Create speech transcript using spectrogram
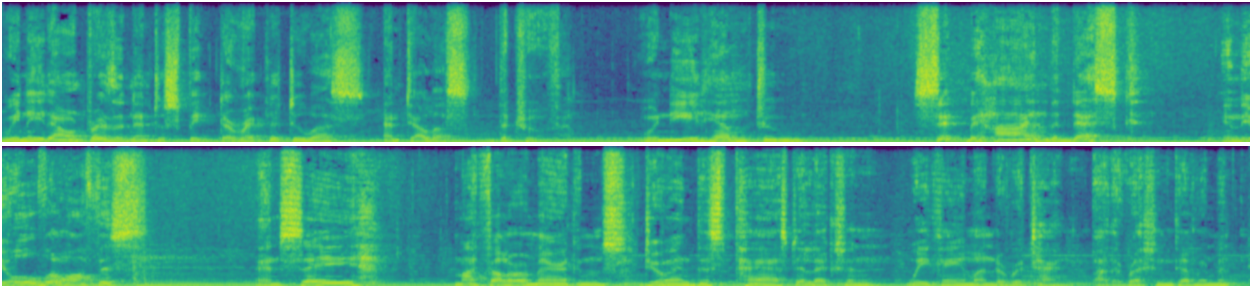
We need our president to speak directly to us and tell us the truth. We need him to sit behind the desk in the Oval Office and say, My fellow Americans, during this past election, we came under attack by the Russian government.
